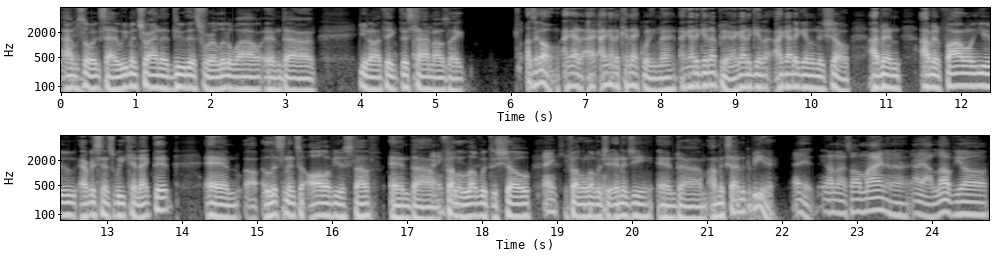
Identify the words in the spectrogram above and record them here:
I'm so excited. We've been trying to do this for a little while, and uh, you know, I think this time I was like, I was like, oh, I got, I, I got to connect with him, man. I got to get up here. I got to get, I got to get on the show. I've been, I've been following you ever since we connected, and uh, listening to all of your stuff, and um, fell you. in love with the show. Thank you. Fell in love with your energy, and um, I'm excited to be here. Hey, you know, it's all mine, and uh, I, I love your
